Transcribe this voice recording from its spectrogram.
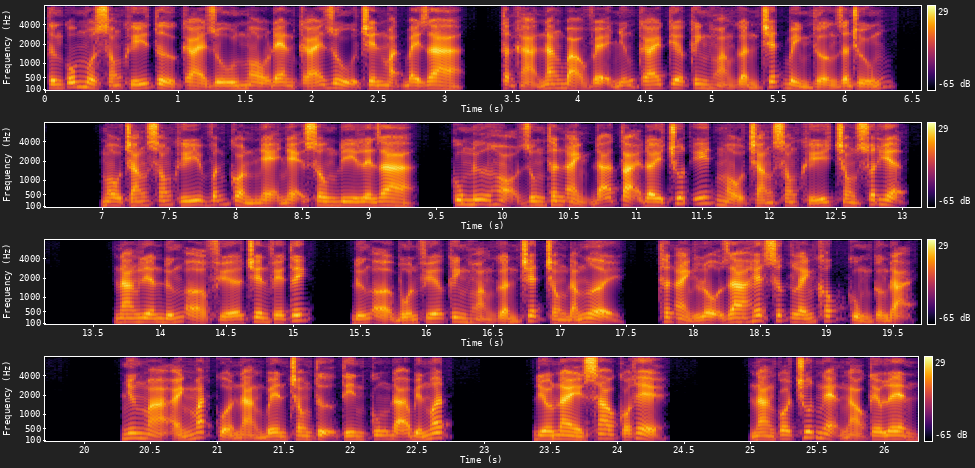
Từng cỗ một sóng khí từ cài dù màu đen cái dù trên mặt bay ra, tận khả năng bảo vệ những cái kia kinh hoàng gần chết bình thường dân chúng. Màu trắng sóng khí vẫn còn nhẹ nhẹ xông đi lên ra, cung nữ họ dung thân ảnh đã tại đây chút ít màu trắng sóng khí trong xuất hiện. Nàng liên đứng ở phía trên phế tích, đứng ở bốn phía kinh hoàng gần chết trong đám người, thân ảnh lộ ra hết sức lánh khốc cùng cường đại. Nhưng mà ánh mắt của nàng bên trong tự tin cũng đã biến mất. Điều này sao có thể? Nàng có chút nghẹn ngào kêu lên.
